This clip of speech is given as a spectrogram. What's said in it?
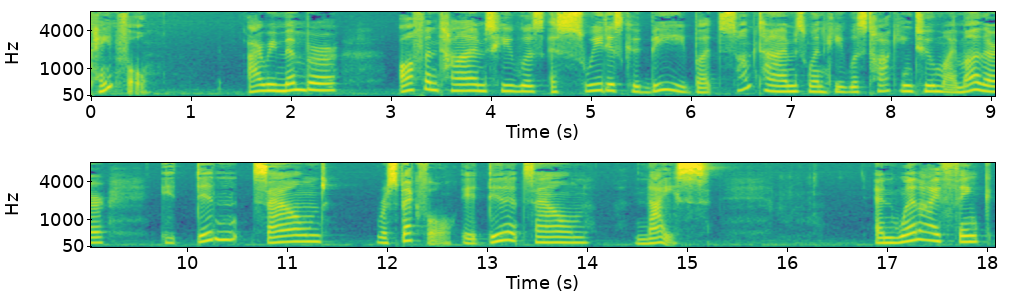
painful. I remember oftentimes he was as sweet as could be, but sometimes when he was talking to my mother, it didn't sound respectful. It didn't sound nice. And when I think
